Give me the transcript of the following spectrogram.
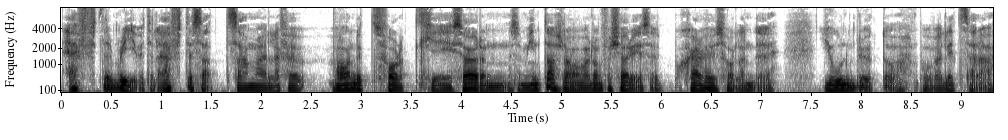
efterblivet eller eftersatt samhälle. För vanligt folk i södern som inte har slavar, de försörjer sig på självhushållande jordbruk då på väldigt så här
